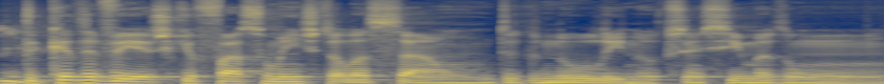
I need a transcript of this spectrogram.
De cada vez que eu faço uma instalação de GNU Linux em cima de um,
